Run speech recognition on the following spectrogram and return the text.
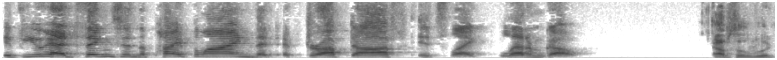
if you had things in the pipeline that have dropped off, it's like let them go. Absolutely.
